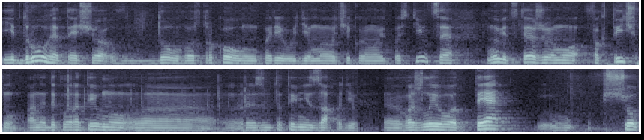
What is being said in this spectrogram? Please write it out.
І друге, те, що в довгостроковому періоді ми очікуємо від постів, це ми відстежуємо фактичну, а не декларативну е, результативність заходів. Е, Важливо те, що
